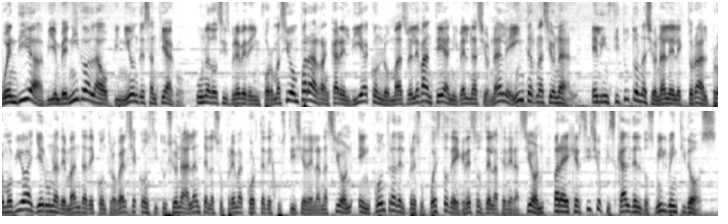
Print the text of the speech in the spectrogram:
Buen día, bienvenido a la Opinión de Santiago, una dosis breve de información para arrancar el día con lo más relevante a nivel nacional e internacional. El Instituto Nacional Electoral promovió ayer una demanda de controversia constitucional ante la Suprema Corte de Justicia de la Nación en contra del presupuesto de egresos de la Federación para ejercicio fiscal del 2022.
